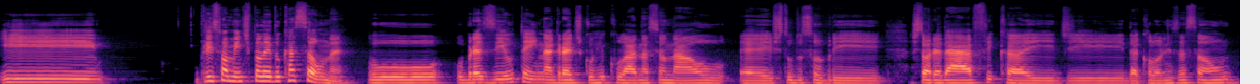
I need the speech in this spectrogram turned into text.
e principalmente pela educação, né? O, o Brasil tem na grade curricular nacional é, estudos sobre história da África e de, da colonização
